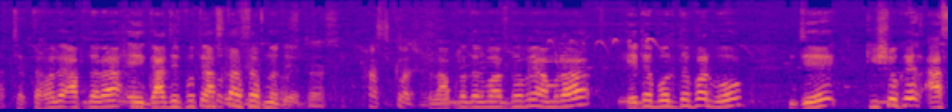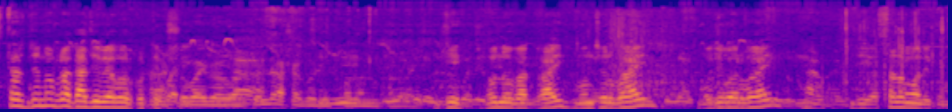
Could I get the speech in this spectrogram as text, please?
আচ্ছা তাহলে আপনারা এই গাজীর প্রতি আস্থা আছে আপনাদের? আস্তে আস্তে ফার্স্ট ক্লাস তাহলে আপনাদের মাধ্যমে আমরা এটা বলতে পারব যে কৃষকের আস্থার জন্য আমরা গাজী ব্যবহার করতে পারি। সবাই ব্যবহার করলে আশা করি ফলন ভালো হয়। জি ধন্যবাদ ভাই মনসুর ভাই মুজিবর ভাই। জি আসসালামু আলাইকুম।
